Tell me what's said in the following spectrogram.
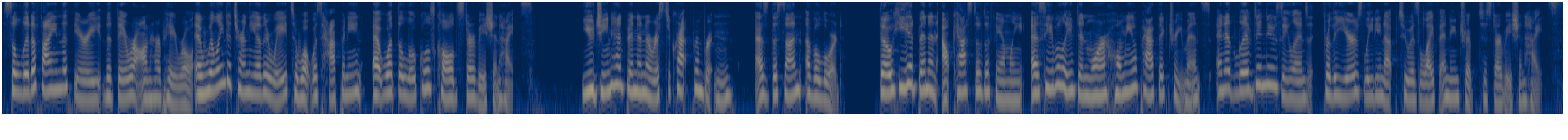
solidifying the theory that they were on her payroll and willing to turn the other way to what was happening at what the locals called Starvation Heights. Eugene had been an aristocrat from Britain as the son of a lord, though he had been an outcast of the family as he believed in more homeopathic treatments and had lived in New Zealand for the years leading up to his life ending trip to Starvation Heights.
